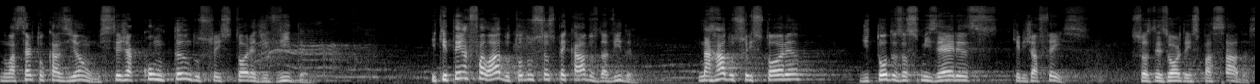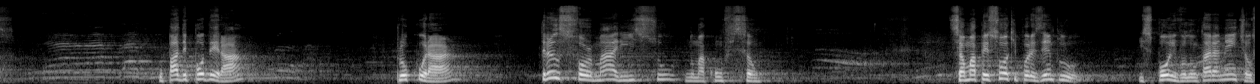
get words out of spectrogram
numa certa ocasião, esteja contando sua história de vida e que tenha falado todos os seus pecados da vida, narrado sua história de todas as misérias que ele já fez, suas desordens passadas. O padre poderá procurar transformar isso numa confissão. Se é uma pessoa que, por exemplo, expõe voluntariamente ao,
